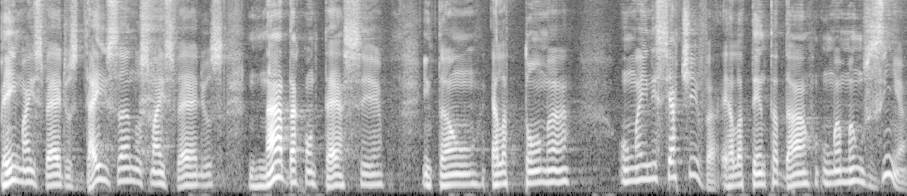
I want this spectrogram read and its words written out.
bem mais velhos, dez anos mais velhos, nada acontece, então ela toma uma iniciativa, ela tenta dar uma mãozinha,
